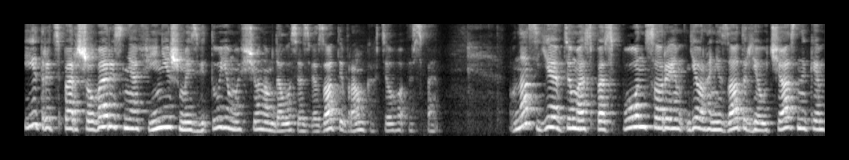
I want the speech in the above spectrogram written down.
І 31 вересня фініш ми звітуємо, що нам вдалося зв'язати в рамках цього СП. В нас є в цьому СП спонсори, є організатор, є учасники.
